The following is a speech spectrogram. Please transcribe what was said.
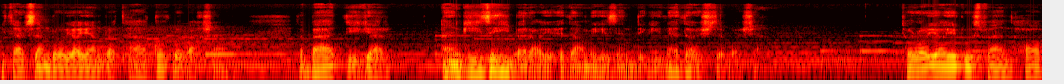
می ترسم رویایم را تحقق ببخشم و بعد دیگر انگیزه ای برای ادامه زندگی نداشته باشم. تو رویای گوسفندها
